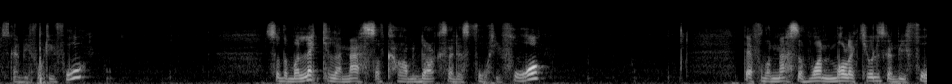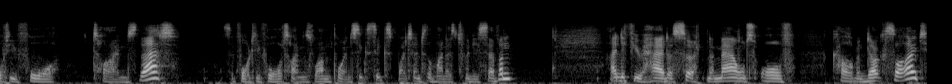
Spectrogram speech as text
is going to be 44. So the molecular mass of carbon dioxide is 44. Therefore, the mass of one molecule is going to be 44 times that. So 44 times 1.66 by 10 to the minus 27. And if you had a certain amount of carbon dioxide,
